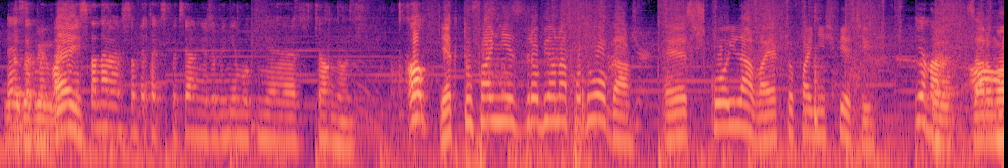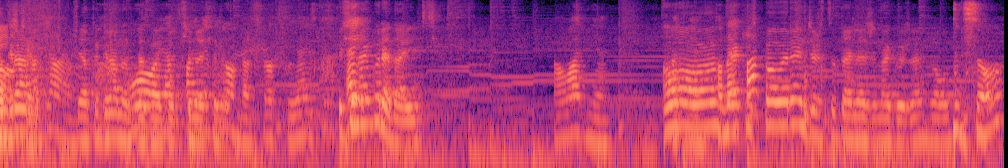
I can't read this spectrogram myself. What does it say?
Enderman, zabiłem. właśnie Ej. stanąłem sobie tak specjalnie, żeby nie mógł mnie wciągnąć. O, Jak tu fajnie jest zrobiona podłoga. E, z szkło i lawa, jak to fajnie świeci. Nie ma. Tak. Zarobiście. Ja tu granat wezmę, to przyda się. na- wygląda w środku. Ja już... Tu się Ej, na górę da iść. no ładnie. O, To jakiś? Power Rangers tutaj leży na górze. Lol. Co?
